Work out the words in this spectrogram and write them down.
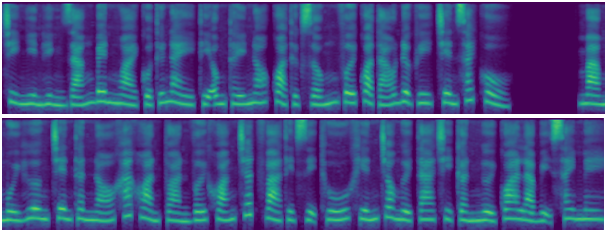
Chỉ nhìn hình dáng bên ngoài của thứ này thì ông thấy nó quả thực giống với quả táo được ghi trên sách cổ. Mà mùi hương trên thân nó khác hoàn toàn với khoáng chất và thịt dị thú khiến cho người ta chỉ cần người qua là bị say mê.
